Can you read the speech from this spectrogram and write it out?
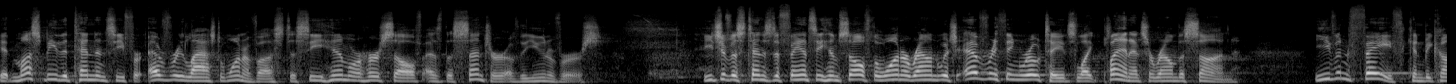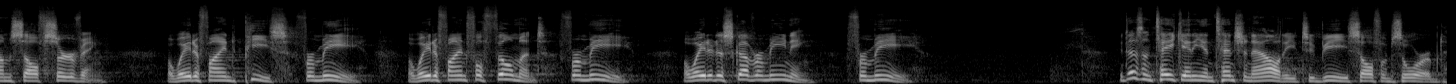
it must be the tendency for every last one of us to see him or herself as the center of the universe. Each of us tends to fancy himself the one around which everything rotates like planets around the sun. Even faith can become self serving, a way to find peace for me, a way to find fulfillment for me, a way to discover meaning for me. It doesn't take any intentionality to be self absorbed,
